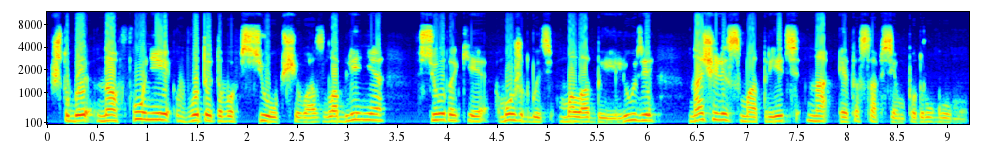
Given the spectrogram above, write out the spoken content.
чтобы на фоне вот этого всеобщего озлобления все-таки, может быть, молодые люди начали смотреть на это совсем по-другому.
